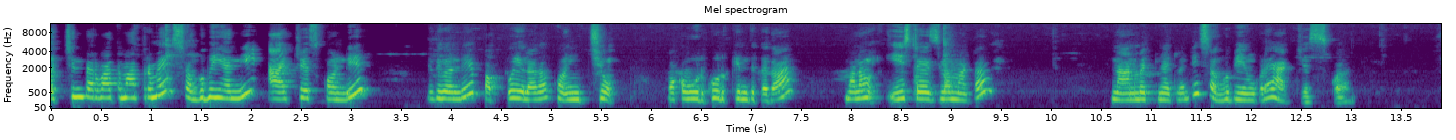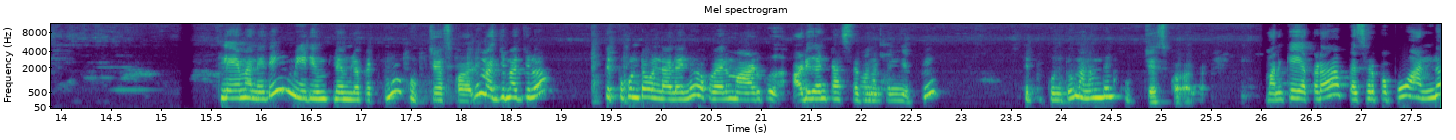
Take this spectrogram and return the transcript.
వచ్చిన తర్వాత మాత్రమే సగ్గు బియ్యాన్ని యాడ్ చేసుకోండి. ఇదిగోండి పప్పు ఇలాగా కొంచెం ఒక ఉడుకు ఉడికింది కదా. మనం ఈ స్టేజ్లో మాట నానబెట్టినటువంటి సగ్గు బియ్యం కూడా యాడ్ చేసుకోవాలి. ఫ్లేమ్ అనేది మీడియం ఫ్లేమ్లో పెట్టుకుని కుక్ చేసుకోవాలి. మధ్య మధ్యలో తిప్పుకుంటూ ఉండాలండి. ఒకవేళ మా అడుగు అడుగంట వస్తుంది మనకని చెప్పి తిప్పుకుంటూ మనం దీన్ని కుక్ చేసుకోవాలి. మనకి అక్కడ పెసరపప్పు అండ్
